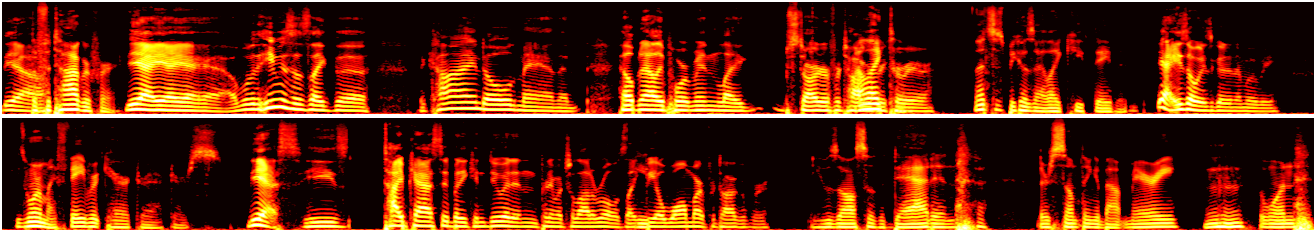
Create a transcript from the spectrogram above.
yeah, The photographer. yeah, yeah, yeah, yeah. Well, he was just like the the kind old man that helped Natalie Portman like start her photography him. career. That's just because I like Keith David. Yeah, he's always good in a movie. He's one of my favorite character actors. Yes, he's typecasted, but he can do it in pretty much a lot of roles, like He- be a Walmart photographer. He was also the dad in There's Something About Mary, Mm-hmm. the one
